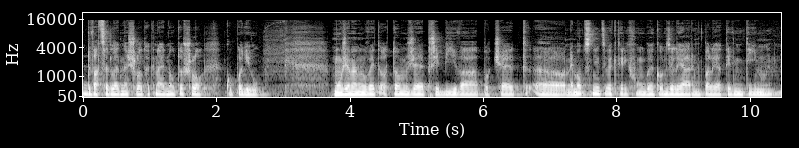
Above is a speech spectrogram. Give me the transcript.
20 let nešlo, tak najednou to šlo, ku podivu. Můžeme mluvit o tom, že přibývá počet eh, nemocnic, ve kterých funguje konziliární paliativní tým.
